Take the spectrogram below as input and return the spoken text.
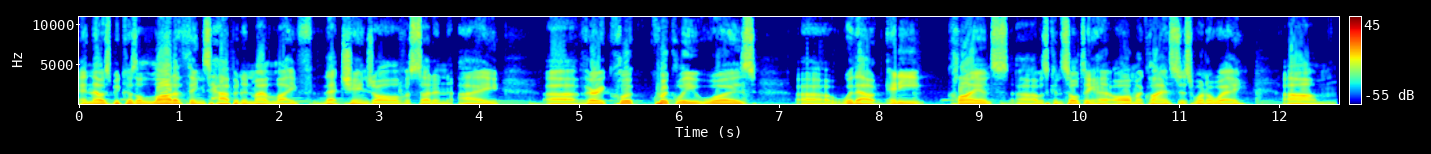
And that was because a lot of things happened in my life that changed all of a sudden. I uh, very quick, quickly was uh, without any clients. Uh, I was consulting, all my clients just went away, um,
